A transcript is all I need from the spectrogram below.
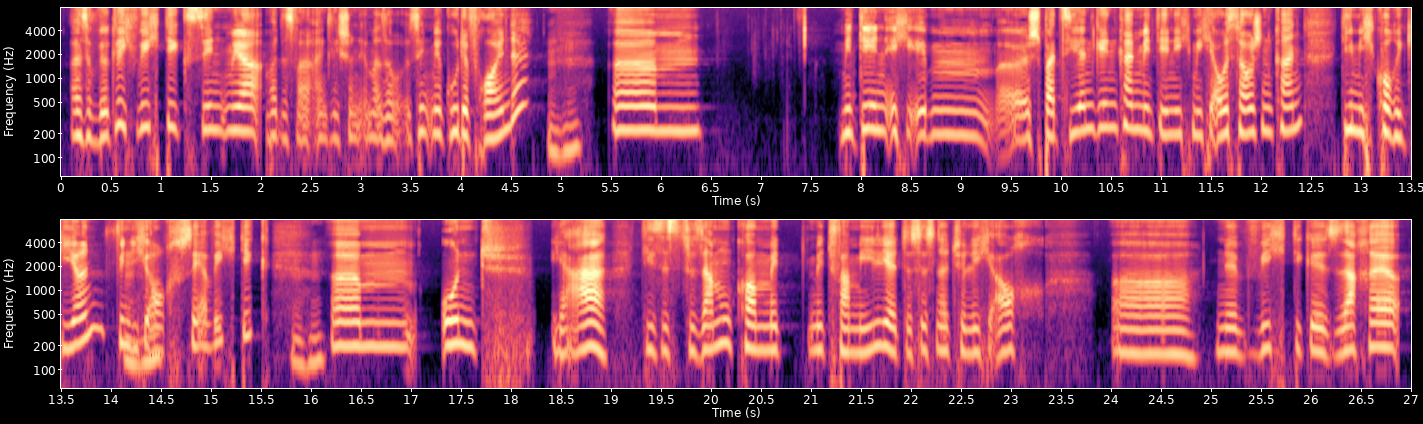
Also wirklich wichtig sind mir, aber das war eigentlich schon immer so, sind mir gute Freunde. Mhm. Ähm, mit denen ich eben äh, spazieren gehen kann, mit denen ich mich austauschen kann, die mich korrigieren, finde ich Mhm. auch sehr wichtig. Mhm. Ähm, und ja, dieses Zusammenkommen mit, mit Familie, das ist natürlich auch äh, eine wichtige Sache.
